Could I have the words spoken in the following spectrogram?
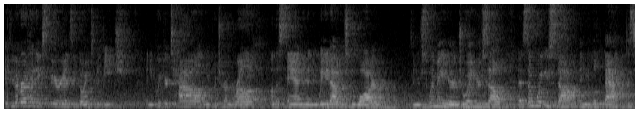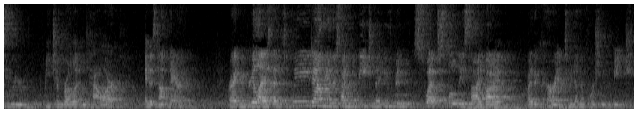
if you've ever had the experience of going to the beach and you put your towel and you put your umbrella on the sand and then you wade out into the water and you're swimming and you're enjoying yourself, and at some point you stop and you look back to see where your beach umbrella and towel are, and it's not there, right? You realize that it's way down the other side of the beach and that you've been swept slowly aside by, by the current to another portion of the beach.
